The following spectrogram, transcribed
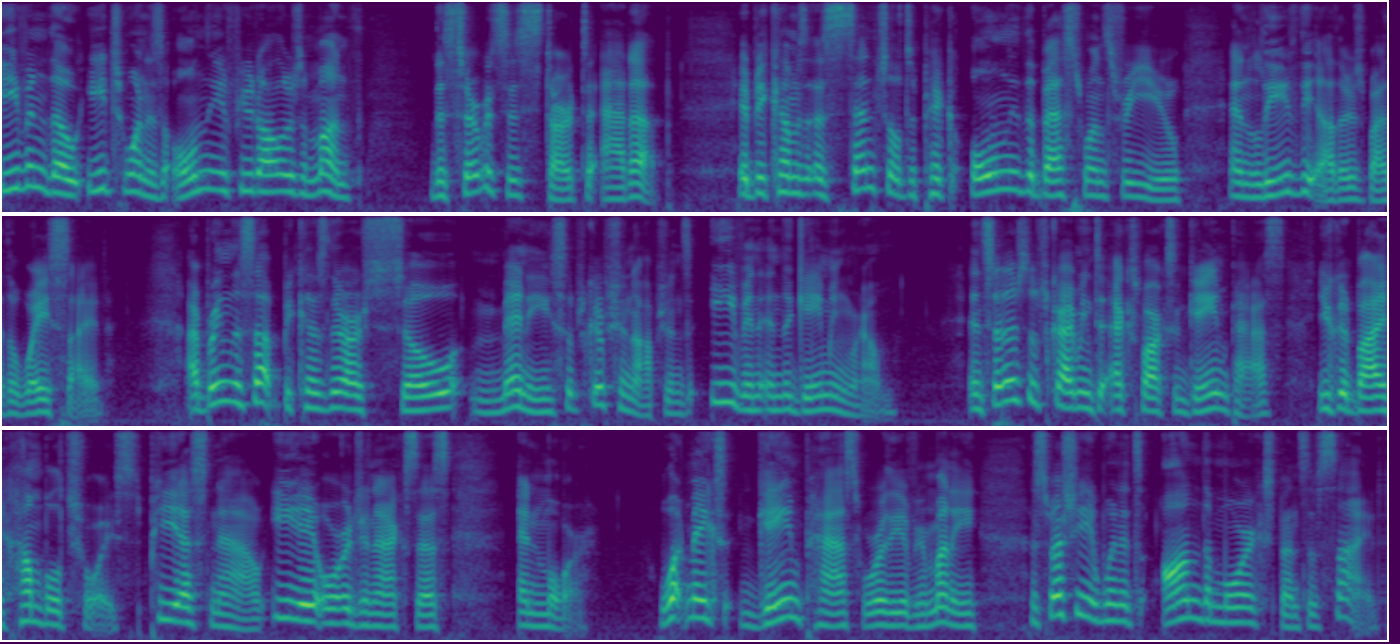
Even though each one is only a few dollars a month, the services start to add up. It becomes essential to pick only the best ones for you and leave the others by the wayside. I bring this up because there are so many subscription options, even in the gaming realm. Instead of subscribing to Xbox Game Pass, you could buy Humble Choice, PS Now, EA Origin Access, and more. What makes Game Pass worthy of your money, especially when it's on the more expensive side?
